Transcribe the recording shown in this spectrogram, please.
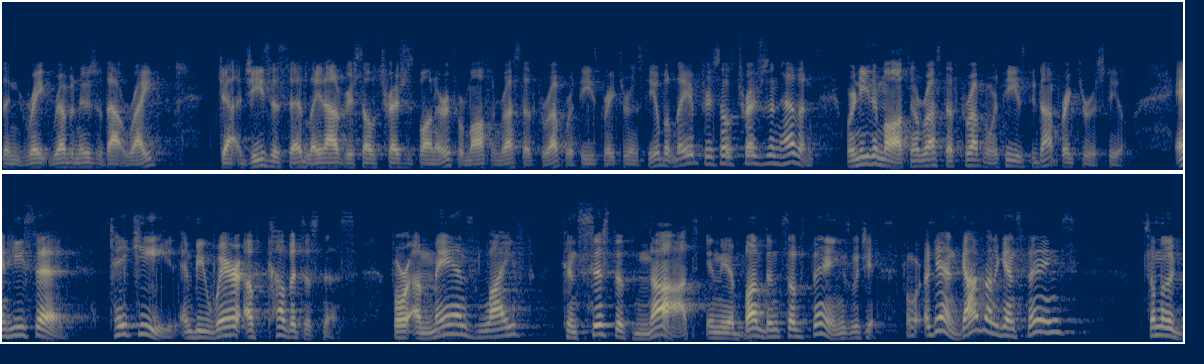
than great revenues without right. Jesus said, Lay out for yourselves treasures upon earth where moth and rust doth corrupt, where thieves break through and steal, but lay up for yourselves treasures in heaven where neither moth nor rust doth corrupt, and where thieves do not break through or steal. And he said, Take heed and beware of covetousness, for a man's life consisteth not in the abundance of things which he. Again, God's not against things. Some of the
